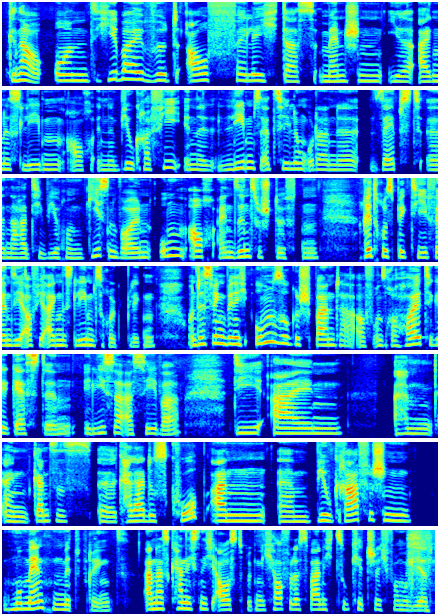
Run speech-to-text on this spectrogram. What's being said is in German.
Genau, und hierbei wird auffällig, dass Menschen ihr eigenes Leben auch in eine Biografie, in eine Lebenserzählung oder eine Selbstnarrativierung gießen wollen, um auch einen Sinn zu stiften, retrospektiv, wenn sie auf ihr eigenes Leben zurückblicken. Und deswegen bin ich umso gespannter auf unsere heutige Gästin, Elisa Aseva, die ein ähm, ein ganzes äh, Kaleidoskop an ähm, biografischen Momenten mitbringt. Anders kann ich es nicht ausdrücken. Ich hoffe, das war nicht zu kitschig formuliert.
